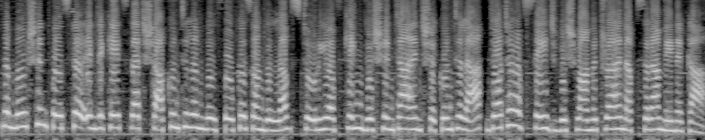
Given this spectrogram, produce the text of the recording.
The motion poster indicates that Shakuntalam will focus on the love story of King Dushyanta and Shakuntala, daughter of sage Vishwamitra and Apsara Menaka.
